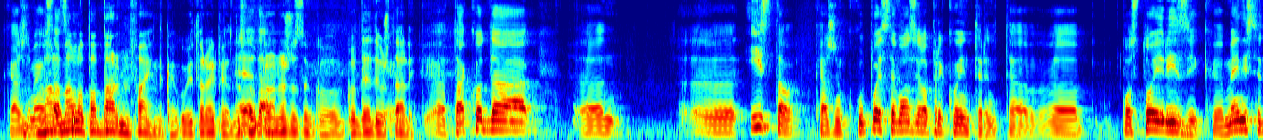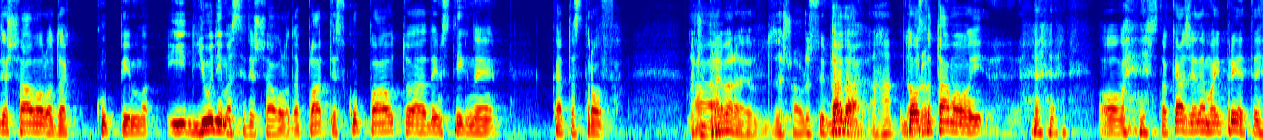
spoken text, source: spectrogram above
kažem, evo Malo, sad smo, malo pa barn find, kako bi to rekli, odnosno E, da. pronašao sam ko, kod dede u štali. E, Tako da, e, e, isto, kažem, kupuje se vozilo preko interneta, e, postoji rizik. Meni se dešavalo da kupim, i ljudima se dešavalo da plate skupo auto, a da im stigne katastrofa. Znači, prevara, dešavali su i Da, prevare. da, Aha, dobro. dosta tamo, i- ovaj, što kaže jedan moj prijatelj,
